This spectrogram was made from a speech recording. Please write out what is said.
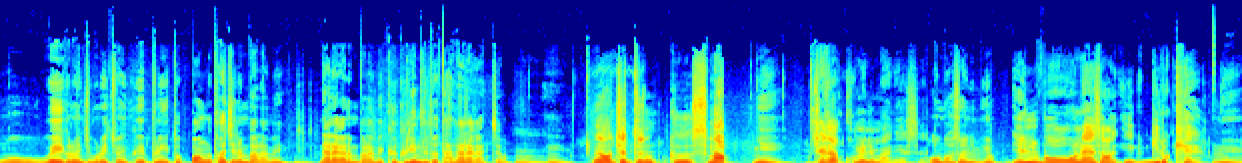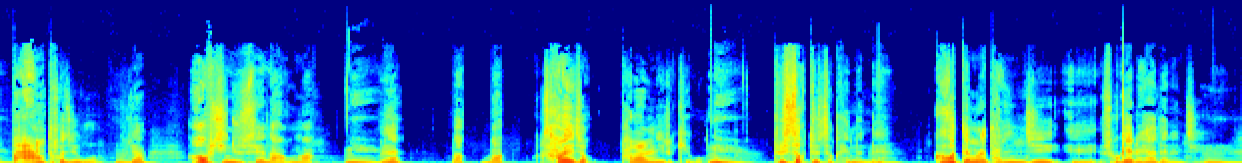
어, 왜 그런지 모르겠지만 그 해프닝이 또 뻥 터지는 바람에 날아가는 바람에 그 그림들도 다 날아갔죠. 음. 예. 근데 어쨌든 그 스맙 예. 제가 고민을 많이 했어요. 어 마선님이요? 일본에서 이, 이렇게 예. 빵 터지고 그냥 9시 뉴스에 나오고 막 예. 예? 막, 막 사회적 파란을 일으키고 네. 들썩들썩 했는데 그것 때문에 이 소개를 해야 되는지 음.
